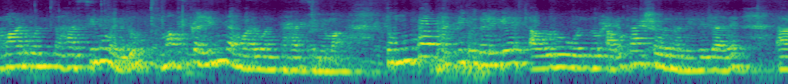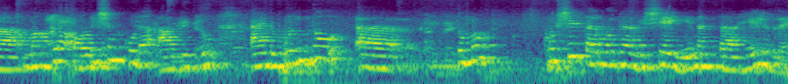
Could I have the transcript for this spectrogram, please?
ಮಾಡುವಂತಹ ಸಿನಿಮಾ ಇದು, ಮಕ್ಕಳಿಂದ ಮಾಡುವಂತಹ ಸಿನಿಮಾ. ತುಂಬಾ ಪ್ರತಿಭೆಗಳಿಗೆ ಅವರು ಒಂದು ಅವಕಾಶವನ್ನು ನೀಡಿದ್ದಾರೆ. ಮಕ್ಕಳ ಆಡಿಷನ್ ಕೂಡ ಆಗಿತ್ತು. ಆ್ಯಂಡ್ ಒಂದು ತುಂಬ ಖುಷಿ ತರುವಂತಹ ವಿಷಯ ಏನಂತ ಹೇಳಿದ್ರೆ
